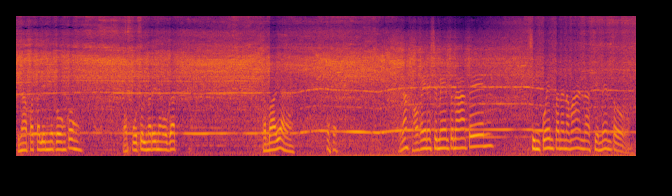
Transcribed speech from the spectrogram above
Pinapatalin ni Kongkong. Pamputol na rin ang ugat. Sa bayan ah. na, okay na semento natin. 50 na naman na semento.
